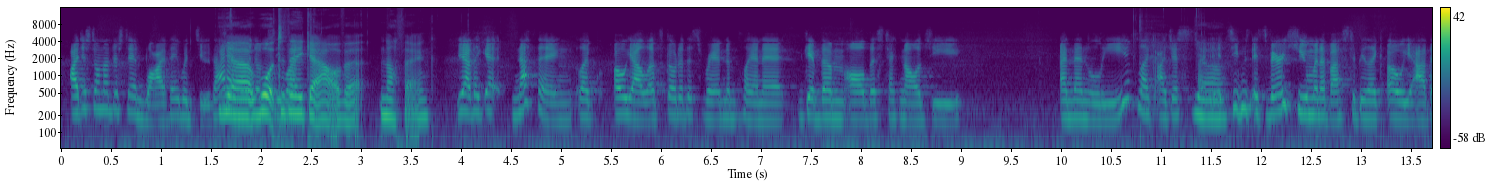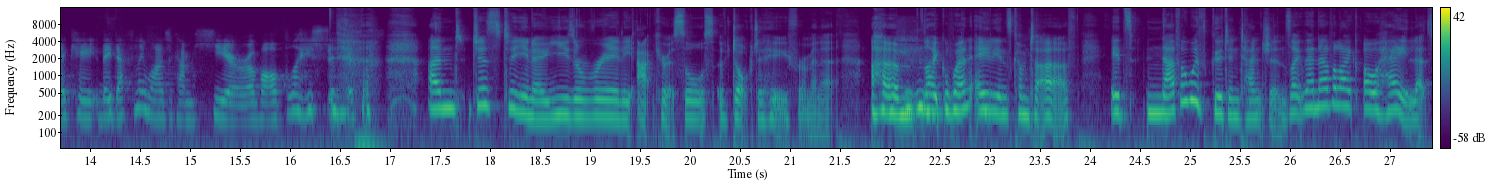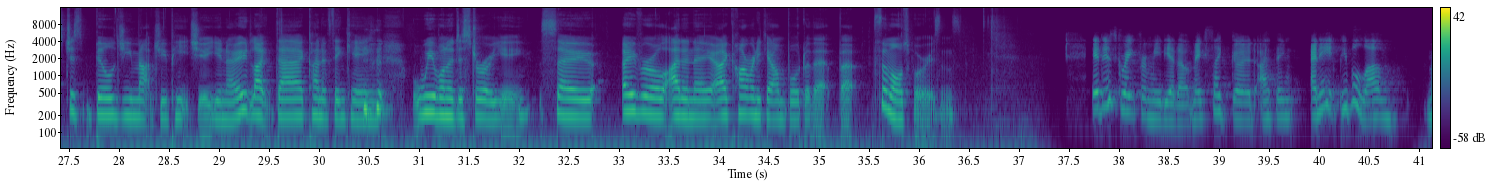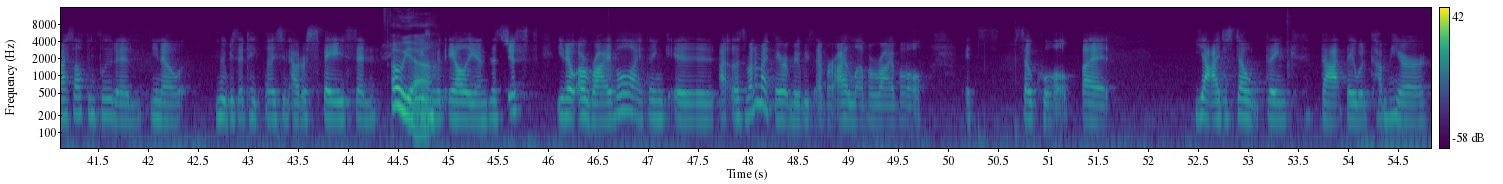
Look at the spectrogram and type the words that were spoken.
I just don't understand why they would do that. Yeah, really what do they get out of it? Nothing. Yeah, they get nothing. Like, oh yeah, let's go to this random planet, give them all this technology, and then leave like i just yeah. it seems it's very human of us to be like oh yeah they they definitely wanted to come here of all places. And just to you know use a really accurate source of doctor who for a minute um like when aliens come to earth it's never with good intentions. Like they're never like oh hey let's just build you machu picchu you know? Like they're kind of thinking we want to destroy you. So overall i don't know i can't really get on board with it but for multiple reasons it is great for media though. It makes like good. I think any people love myself included. You know, movies that take place in outer space and oh yeah with aliens. It's just you know, Arrival. I think is uh, it's one of my favorite movies ever. I love Arrival. It's so cool. But yeah, I just don't think that they would come here,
